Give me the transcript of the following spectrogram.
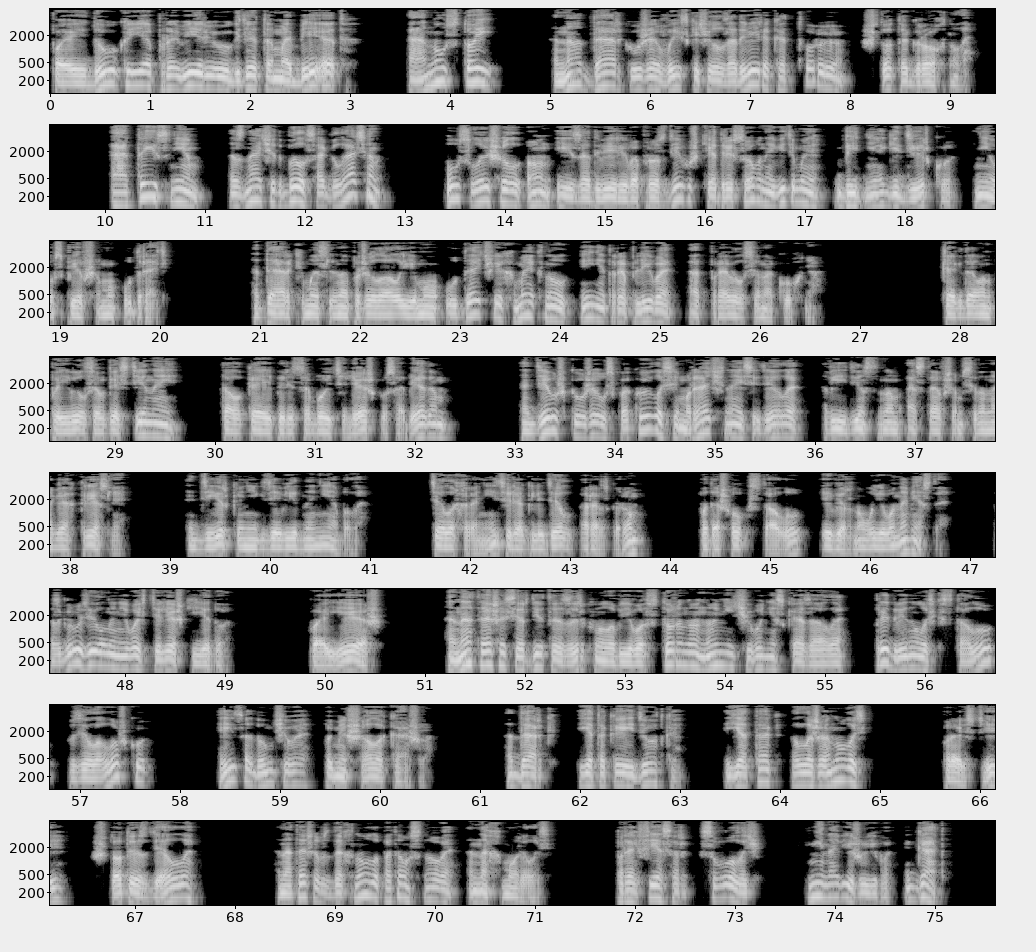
«Пойду-ка я проверю, где там обед». «А ну, стой!» Но Дарк уже выскочил за дверь, которую что-то грохнуло. «А ты с ним значит, был согласен?» Услышал он из-за двери вопрос девушки, адресованный, видимо, бедняге Дирку, не успевшему удрать. Дарк мысленно пожелал ему удачи, хмыкнул и неторопливо отправился на кухню. Когда он появился в гостиной, толкая перед собой тележку с обедом, девушка уже успокоилась и мрачная сидела в единственном оставшемся на ногах кресле. Дирка нигде видно не было. Телохранитель оглядел разгром, подошел к столу и вернул его на место. Сгрузил на него с тележки еду. «Поешь!» Наташа сердито зыркнула в его сторону, но ничего не сказала, придвинулась к столу, взяла ложку и задумчиво помешала кашу. «Дарк, я такая идиотка! Я так ложанулась!» «Прости, что ты сделала?» Наташа вздохнула, потом снова нахмурилась. Профессор, сволочь, ненавижу его, гад.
